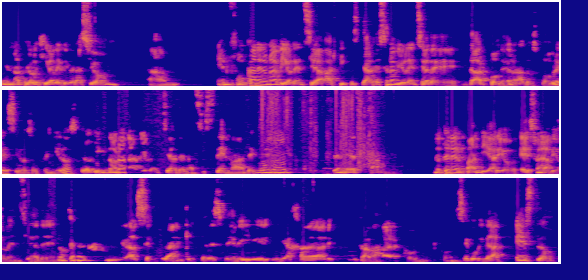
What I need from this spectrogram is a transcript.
en la teología de liberación um, enfocan en una violencia artificial. Es una violencia de dar poder a los pobres y los oprimidos, pero ignoran la violencia del sistema, de que no, tener pan, no tener pan diario es una violencia, de no tener una comunidad segura en que puedes vivir y viajar y trabajar con, con seguridad. Esto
